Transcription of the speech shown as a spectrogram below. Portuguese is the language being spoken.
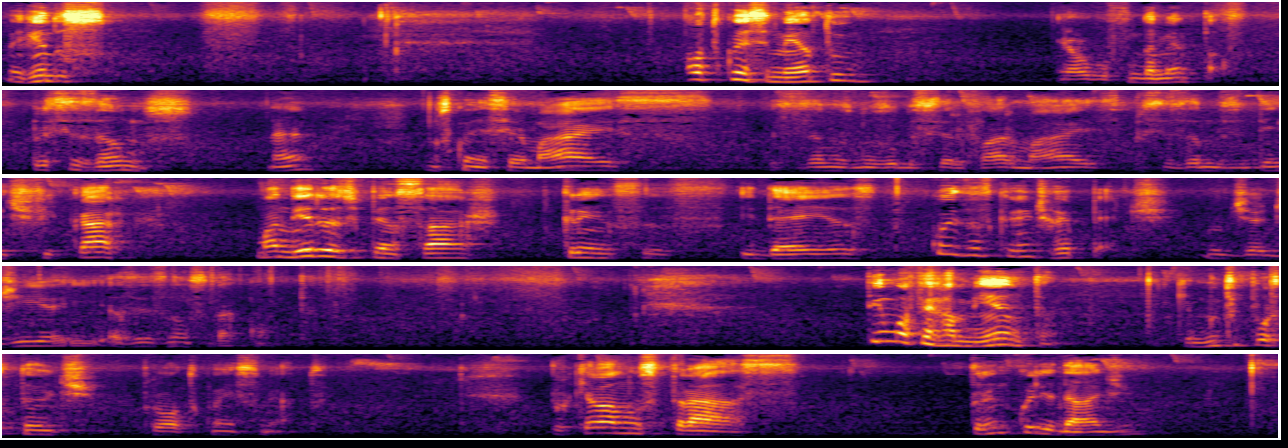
Bem-vindos. Autoconhecimento é algo fundamental. Precisamos né, nos conhecer mais, precisamos nos observar mais, precisamos identificar maneiras de pensar, crenças, ideias, coisas que a gente repete no dia a dia e às vezes não se dá conta. Tem uma ferramenta que é muito importante para o autoconhecimento, porque ela nos traz tranquilidade,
